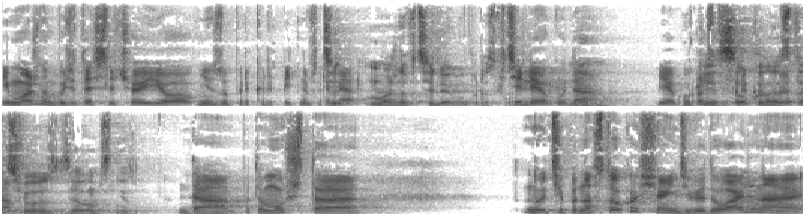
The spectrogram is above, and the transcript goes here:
и можно будет, если что, ее внизу прикрепить, например. В те... Можно в телегу просто. В телегу, да. да. Я Окей, просто ссылку на статью там. сделаем снизу. Да, mm. потому что ну, типа, настолько все индивидуально,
